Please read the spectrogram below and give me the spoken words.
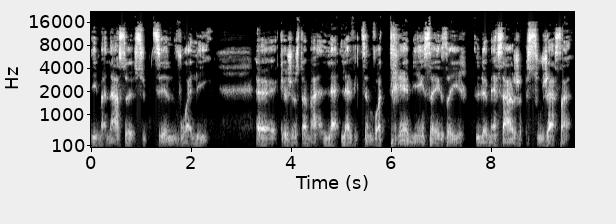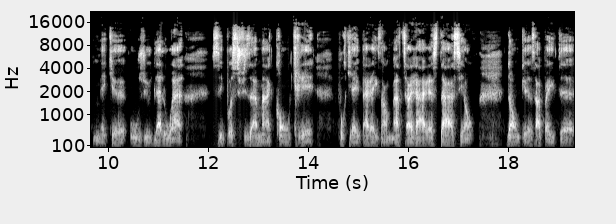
des menaces euh, subtiles, voilées, euh, que justement la, la, victime va très bien saisir le message sous-jacent, mais que aux yeux de la loi, c'est pas suffisamment concret pour qu'il y ait, par exemple, matière à arrestation. Donc, euh, ça peut être euh,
